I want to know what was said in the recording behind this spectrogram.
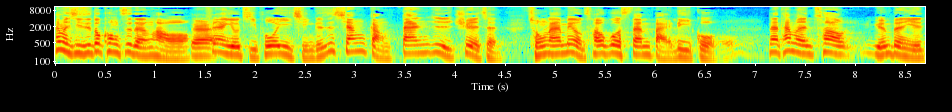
他们其实都控制的很好哦，对虽然有几波疫情，可是香港单日确诊从来没有超过三百例过。哦、那他们操原本也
